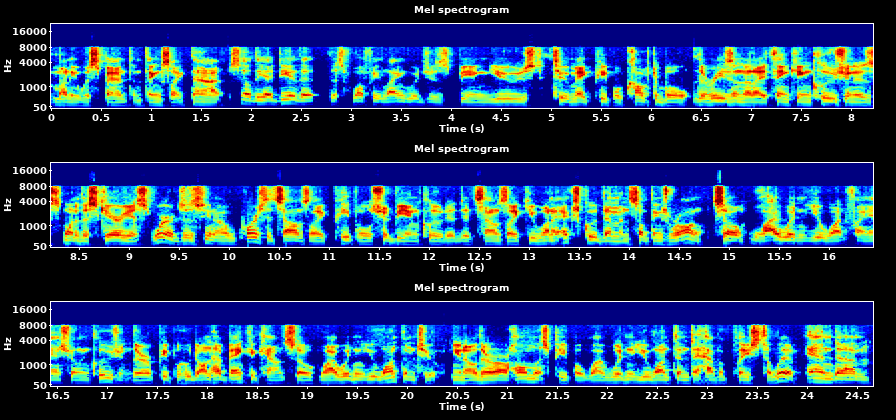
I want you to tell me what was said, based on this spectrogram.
money was spent and things like that. So the idea that this fluffy language is being used to make people comfortable, the reason that I think inclusion is one of the scariest words is, you know, of course it sounds like people should be included. It sounds like you want to exclude them and something's wrong. So why wouldn't you want financial inclusion? There are people who don't have bank accounts, so why wouldn't you want them to? You know, there are homeless people. Why wouldn't you want them to have a place to live? And um,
